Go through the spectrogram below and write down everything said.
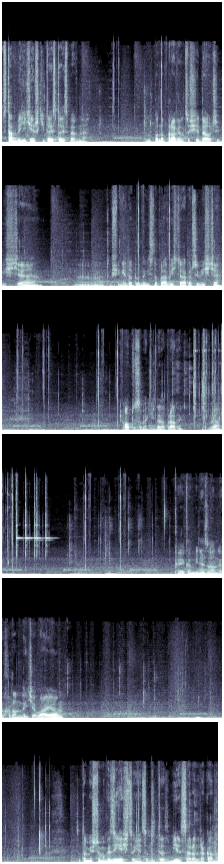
Start będzie ciężki, to jest, to jest pewne. Tam ponaprawiam co się da oczywiście. Yy, tu się nie da pewnie nic naprawić, tak oczywiście. O, tu są jakieś do naprawy. Dobra. Okej, kombinezony ochronne działają. Co tam jeszcze mogę zjeść, co nieco? To te mięsa radrakana.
